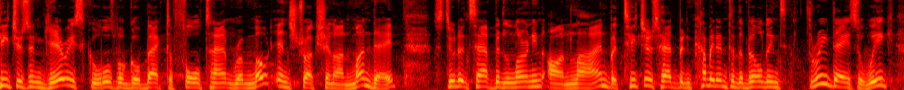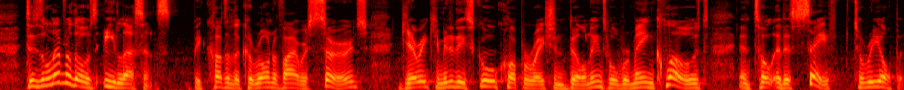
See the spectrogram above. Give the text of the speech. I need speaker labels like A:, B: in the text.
A: Teachers in Gary schools will go back to full-time remote instruction on Monday. Students have been learning online, but teachers had been coming into the buildings three days a week to deliver those e-lessons. Because of the coronavirus surge, Gary Community School Corporation buildings will remain closed until it is safe to reopen.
